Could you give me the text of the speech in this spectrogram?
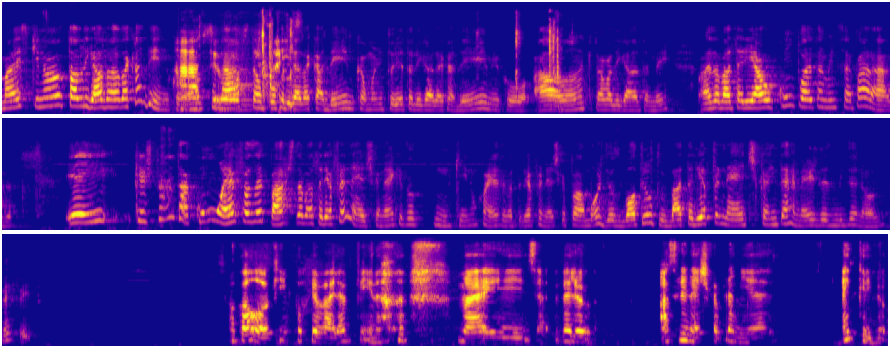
mas que não está ligado a nada acadêmico. Né? Ah, o Synapse está um pouco ligado a acadêmico, a monitoria está ligada a acadêmico, a Alan que estava ligada também, mas a bateria é algo completamente separado. E aí, queria te perguntar como é fazer parte da bateria frenética, né? Que hum, quem não conhece a bateria frenética, pelo amor de Deus, bota no YouTube, bateria frenética intermédio 2019, perfeito. Só coloquem, porque vale a pena. Mas, velho, a frenética para mim é, é incrível.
